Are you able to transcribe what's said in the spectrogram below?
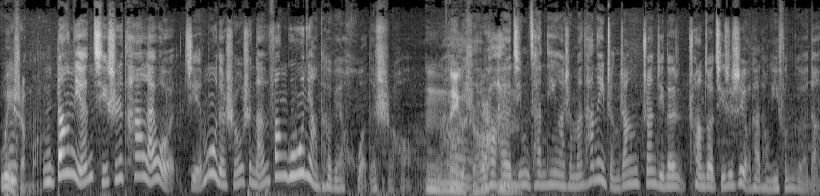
为什么？嗯，当年其实他来我节目的时候是《南方姑娘》特别火的时候，嗯那个时候然后还有嗯吉姆餐厅啊什么，他那整张专辑的创作其实是有他统一风格的。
